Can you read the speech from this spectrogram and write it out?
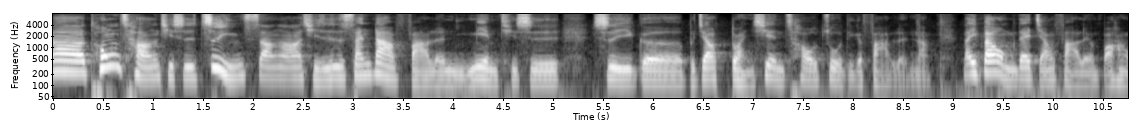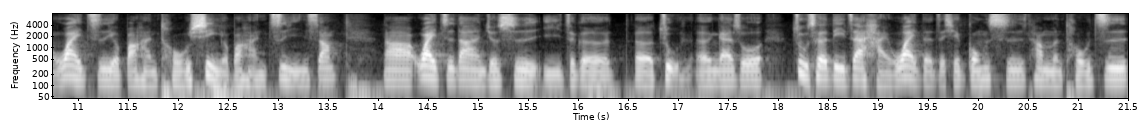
那通常其实自营商啊，其实是三大法人里面，其实是一个比较短线操作的一个法人呐、那一般我们在讲法人，包含外资，有包含投信，有包含自营商。那外资当然就是以这个呃注呃应该说注册地在海外的这些公司，他们投资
